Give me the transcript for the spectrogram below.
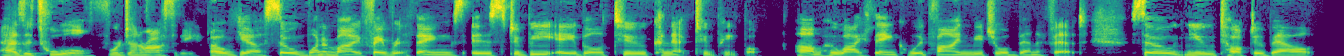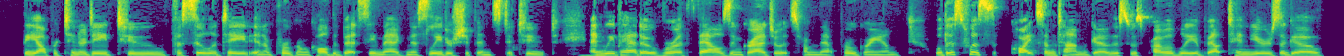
as a tool for generosity? Oh, yeah. So, one of my favorite things is to be able to connect to people. Um, who I think would find mutual benefit. So, you talked about the opportunity to facilitate in a program called the Betsy Magness Leadership Institute. And we've had over a thousand graduates from that program. Well, this was quite some time ago. This was probably about 10 years ago.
